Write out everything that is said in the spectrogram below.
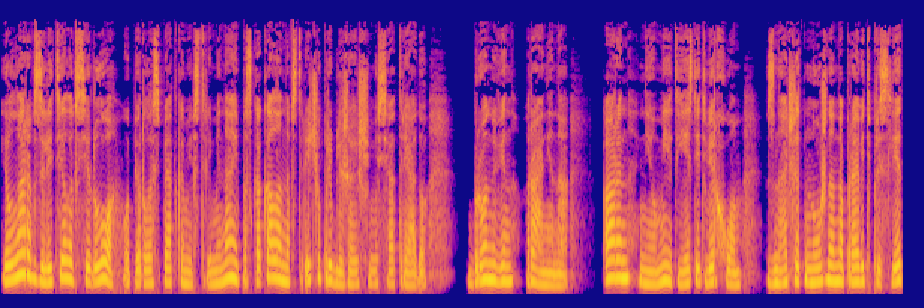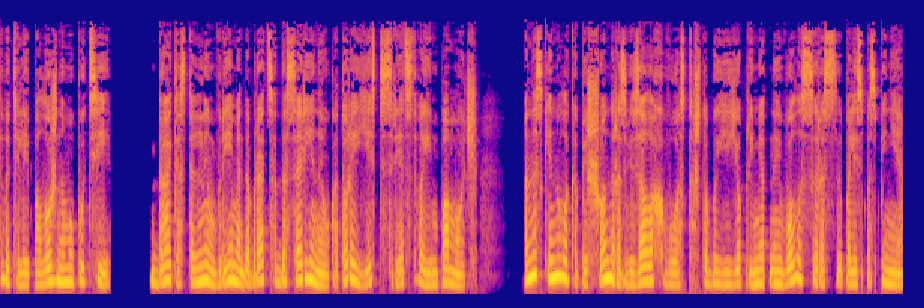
И Лара взлетела в седло, уперлась пятками в стремена и поскакала навстречу приближающемуся отряду — Бронвин ранена. Арен не умеет ездить верхом, значит, нужно направить преследователей по ложному пути. Дать остальным время добраться до Сарины, у которой есть средства им помочь. Она скинула капюшон и развязала хвост, чтобы ее приметные волосы рассыпались по спине.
